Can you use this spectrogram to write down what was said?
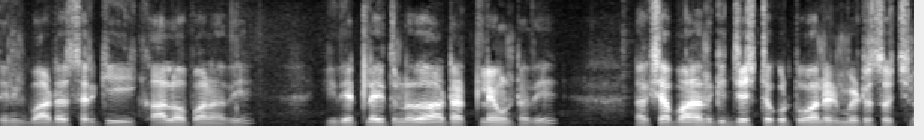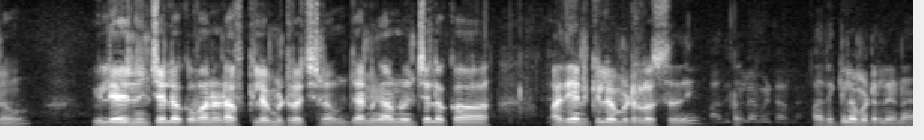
దీనికి బాట వచ్చేసరికి ఈ కాలువ పానది ఇది ఎట్లయితున్నదో అటు అట్లే ఉంటుంది. లక్షపానదికి జస్ట్ ఒక టూ హండ్రెడ్ మీటర్స్ వచ్చినాం. విలేజ్ నుంచి వెళ్ళి ఒక వన్ అండ్ హాఫ్ కిలోమీటర్ వచ్చినాం. జనగాం నుంచి వెళ్ళి ఒక పదిహేను కిలోమీటర్లు వస్తుంది. పది కిలోమీటర్లేనా?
